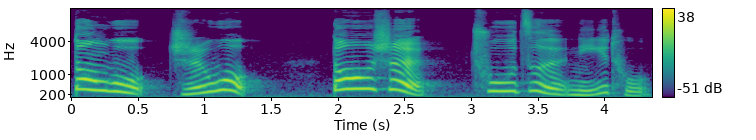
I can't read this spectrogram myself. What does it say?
动物、植物，都是出自泥土。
